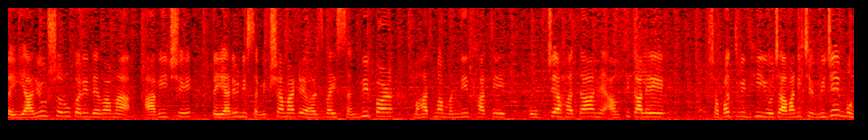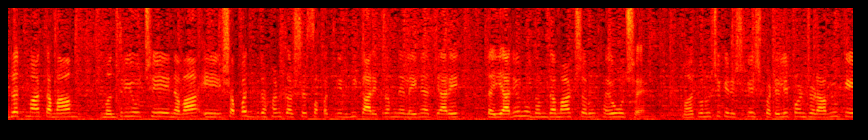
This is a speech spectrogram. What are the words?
તૈયારીઓ શરૂ કરી દેવામાં આવી છે. તૈયારીઓની સમીક્ષા માટે હર્ષભાઈ સંઘવી પણ મહાત્મા મંદિર ખાતે પહોંચ્યા હતા અને આવતીકાલે શપથવિધિ યોજાવાની છે. વિજય મુહૂર્તમાં તમામ મંત્રીઓ છે નવા એ શપથ ગ્રહણ કરશે. શપથવિધિ કાર્યક્રમને લઈને અત્યારે તૈયારીઓનો ધમધમાટ શરૂ થયો છે. મહત્વનું છે કે ઋષિકેશ પટેલે પણ જણાવ્યું કે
